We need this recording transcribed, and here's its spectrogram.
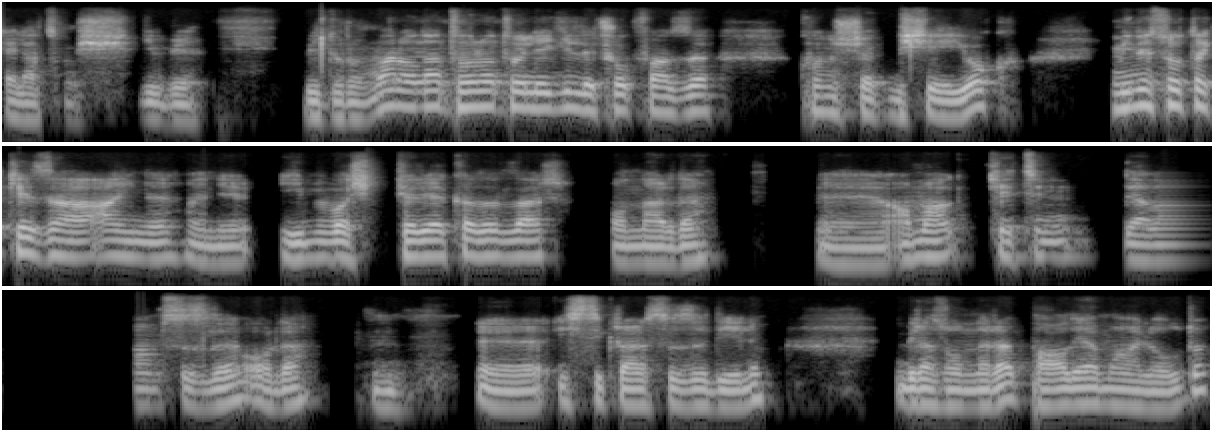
el atmış gibi bir durum var. Ondan Toronto ile ilgili de çok fazla konuşacak bir şey yok. Minnesota keza aynı. Hani iyi bir başarı yakaladılar onlar da. Ee, ama Ket'in devamsızlığı orada e, istikrarsızlığı diyelim. Biraz onlara pahalıya mal oldu.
